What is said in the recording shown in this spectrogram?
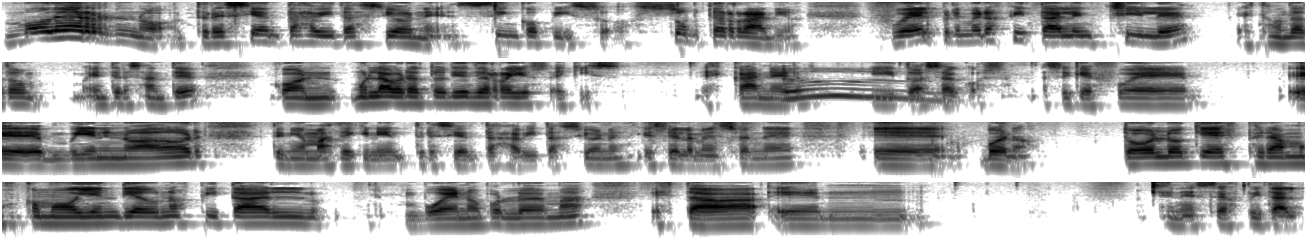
moderno, 300 habitaciones, 5 pisos, subterráneo. Fue el primer hospital en Chile, este es un dato interesante, con un laboratorio de rayos X, escáner y toda esa cosa. Así que fue eh, bien innovador, tenía más de 500, 300 habitaciones, eso la mencioné. Eh, bueno, todo lo que esperamos como hoy en día de un hospital bueno por lo demás, estaba en, en ese hospital.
